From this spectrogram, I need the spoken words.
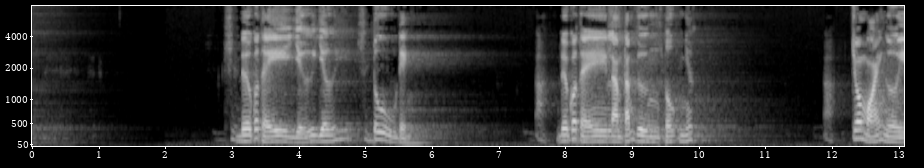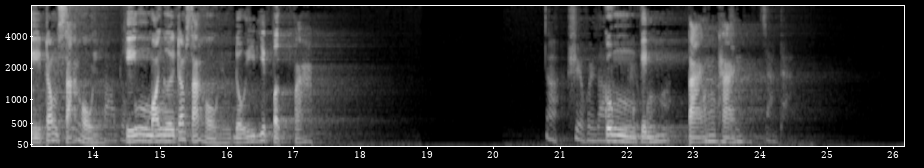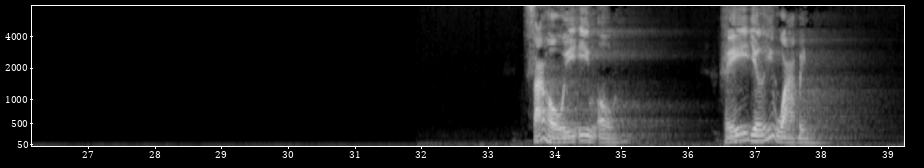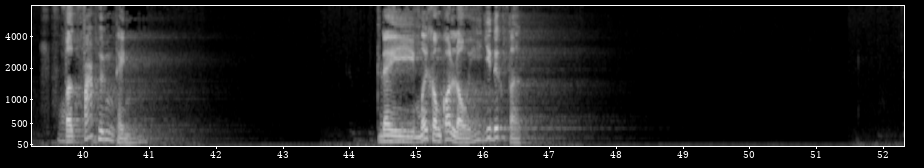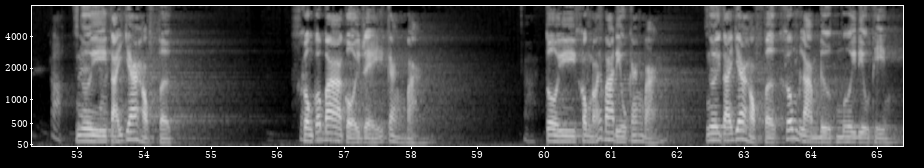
Đều có thể giữ giới Tu định Đều có thể làm tấm gương tốt nhất. Cho mọi người trong xã hội, Khiến mọi người trong xã hội đối với Phật Pháp. Cung kính tán thán. Xã hội yên ổn Thế giới hòa bình, Phật Pháp hưng thịnh. Đây mới không có lỗi với Đức Phật. Người tại gia học Phật, Không có ba cội rễ căn bản. Tôi không nói ba điều căn bản. Người tại gia học Phật không làm được mười điều thiện.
